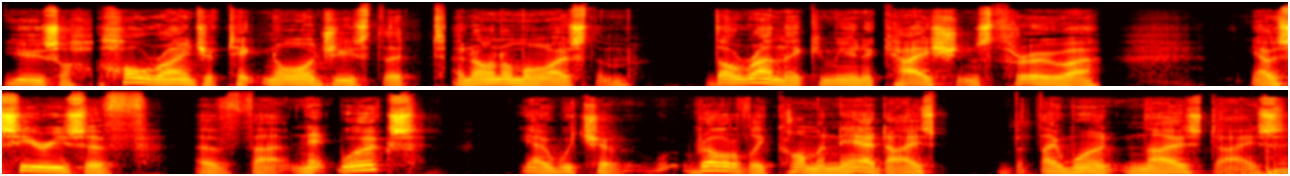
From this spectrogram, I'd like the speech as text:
use a whole range of technologies that anonymise them. They'll run their communications through a you know a series of of uh, networks, you know, which are relatively common nowadays, but they weren't in those days.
